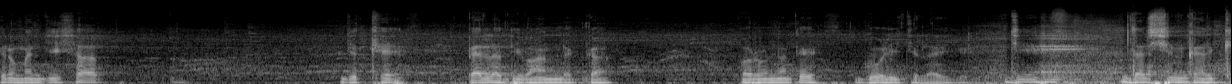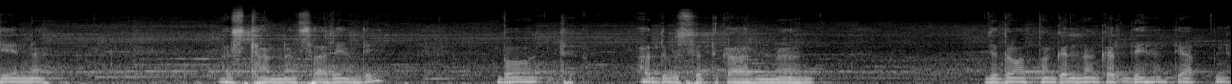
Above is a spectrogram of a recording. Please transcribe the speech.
ਫਿਰ ਉਹ ਮੰਜੀ ਸਾਹਿਬ ਜਿੱਥੇ ਪਹਿਲਾ ਦੀਵਾਨ ਲੱਗਾ ਔਰ ਉਹਨਾਂ ਤੇ ਗੋਲੀ ਚਲਾਈ ਗਈ। ਜੇ, ਦਰਸ਼ਨ ਕਰਕੇ ਇਹਨਾਂ ਅਸਥਾਨਾਂ ਸਾਰਿਆਂ ਦੇ ਬਹੁਤ ਅਦਬ ਸਤਿਕਾਰ ਨਾਲ ਜਦੋਂ ਆਪਾਂ ਗੱਲਾਂ ਕਰਦੇ ਹਾਂ ਤੇ ਆਪਣੇ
